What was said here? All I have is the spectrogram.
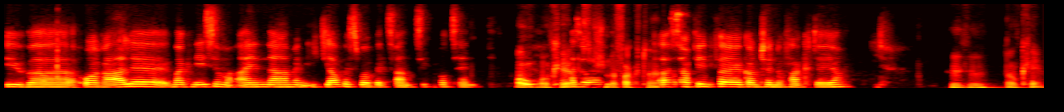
über orale Magnesiumeinnahmen, ich glaube, es war bei 20 Prozent. Oh, okay, also, das ist schon ein Faktor. Also auf jeden Fall ein ganz schöner Faktor, ja. Mhm, okay.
